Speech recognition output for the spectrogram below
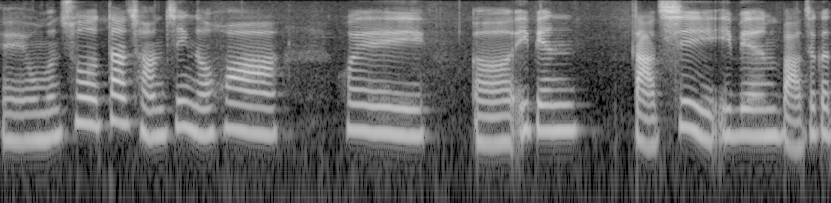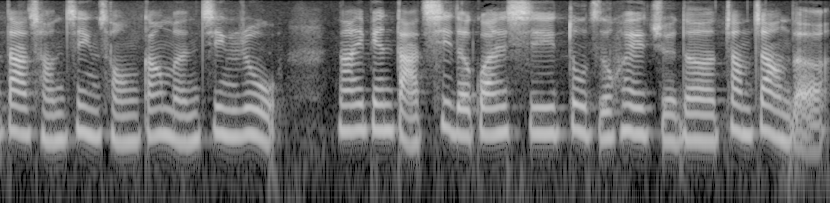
诶，我们做大肠镜的话，会呃一边打气一边把这个大肠镜从肛门进入。那一边打气的关系，肚子会觉得胀胀的。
